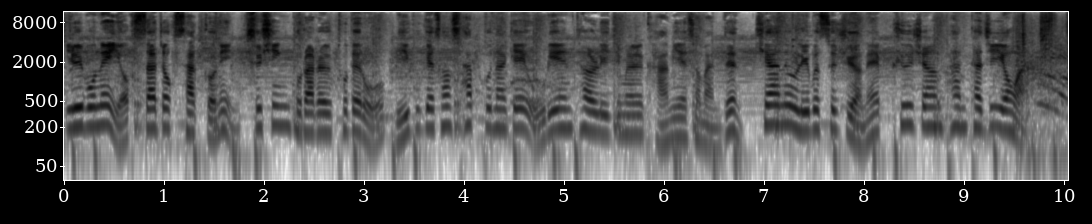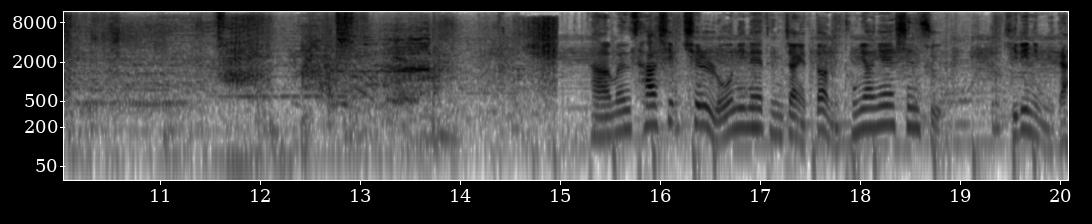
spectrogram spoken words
일본의 역사적 사건인 추신구라를 토대로 미국에서 사뿐하게 오리엔탈리즘을 가미해서 만든 키아누 리브스 주연의 퓨전 판타지 영화 다음은 47 론인에 등장했던 동양의 신수 기린입니다.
